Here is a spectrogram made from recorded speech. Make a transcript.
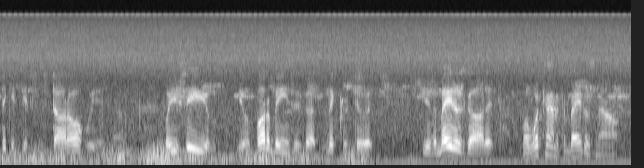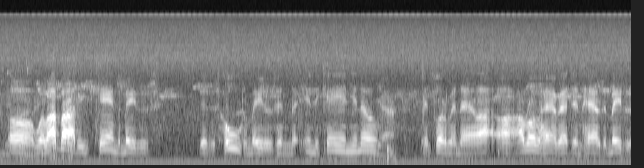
thick it gets to start off with. Well, you see, your, your butter beans has got liquid to it. Your tomatoes got it. Well, what kind of tomatoes now? Oh, well, I buy these canned tomatoes. There's this whole tomatoes in the in the can, you know, Yeah. and put them in there. I I I rather have that than have the tomatoes.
